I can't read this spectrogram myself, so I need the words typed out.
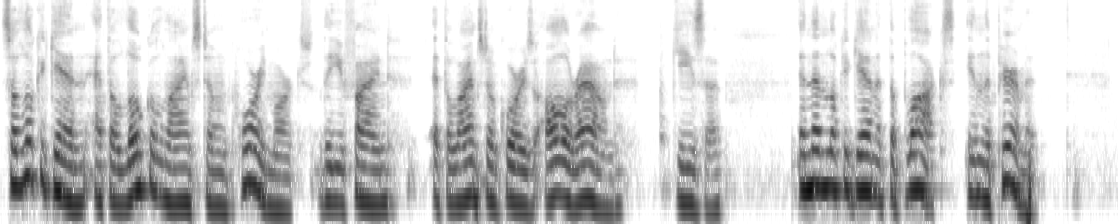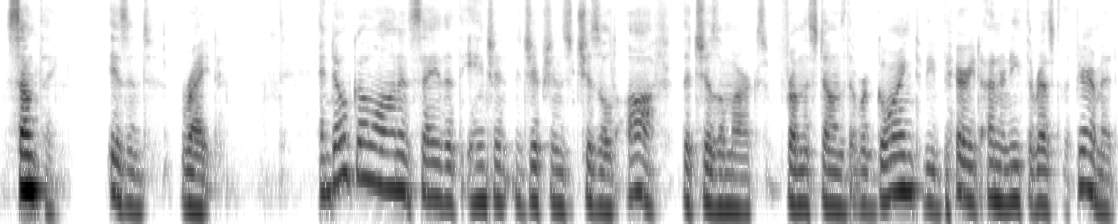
So look again at the local limestone quarry marks that you find at the limestone quarries all around Giza, and then look again at the blocks in the pyramid. Something isn't right. And don't go on and say that the ancient Egyptians chiseled off the chisel marks from the stones that were going to be buried underneath the rest of the pyramid.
